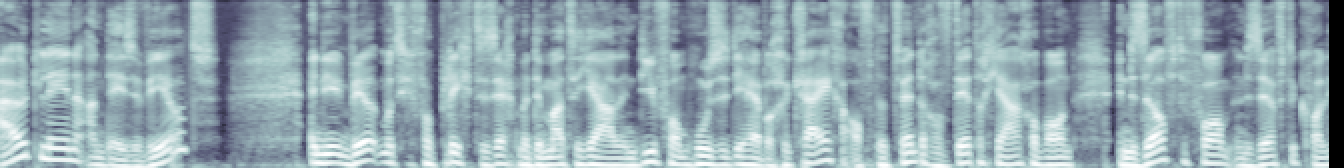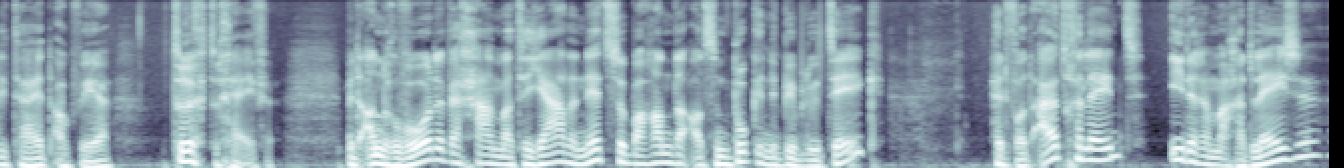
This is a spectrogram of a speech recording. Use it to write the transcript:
uitlenen aan deze wereld. En die wereld moet zich verplichten, zeg maar, de materialen in die vorm hoe ze die hebben gekregen, of na 20 of 30 jaar gewoon in dezelfde vorm en dezelfde kwaliteit ook weer terug te geven. Met andere woorden, wij gaan materialen net zo behandelen als een boek in de bibliotheek. Het wordt uitgeleend, iedereen mag het lezen,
